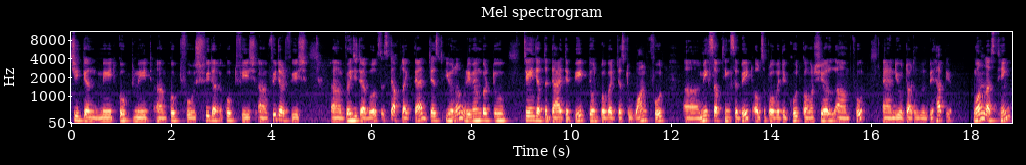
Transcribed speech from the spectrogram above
chicken meat cooked meat um, cooked fish feeder cooked fish uh, feeder fish uh, vegetables stuff like that. Just you know remember to change up the diet a bit. Don't provide just one food. Uh, mix up things a bit. Also provide a good commercial um, food and your turtle will be happier. One last thing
